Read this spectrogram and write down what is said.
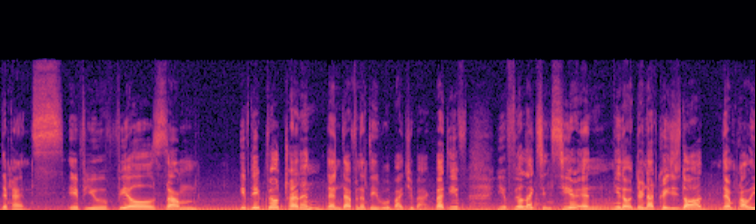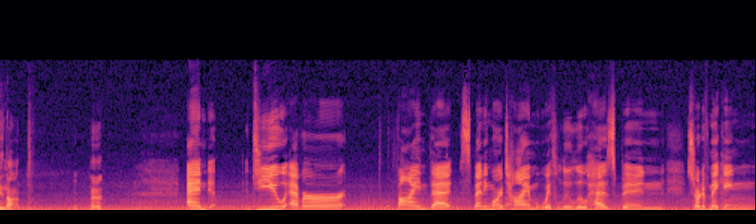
Depends. If you feel some, if they feel threatened, then definitely will bite you back. But if you feel like sincere and you know they're not crazy dog, then probably not. And do you ever find that spending more time with Lulu has been sort of making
